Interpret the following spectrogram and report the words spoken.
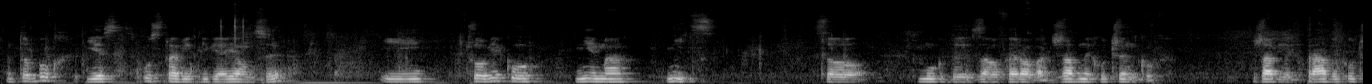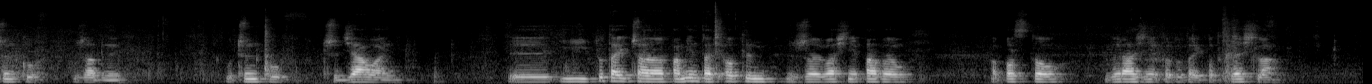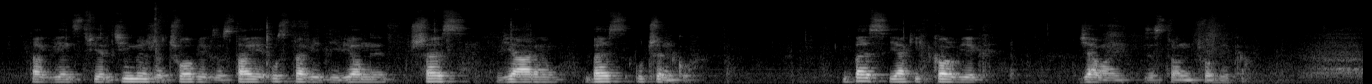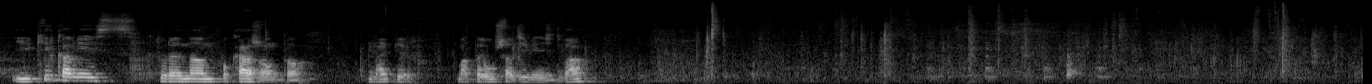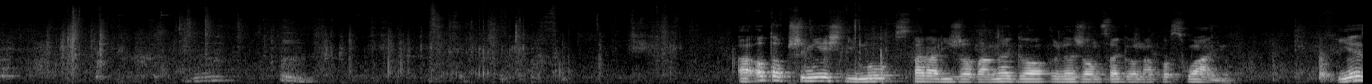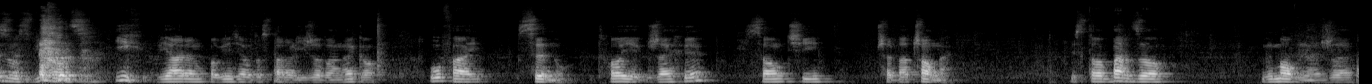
No to Bóg jest usprawiedliwiający i w człowieku nie ma nic, co mógłby zaoferować, żadnych uczynków, żadnych prawych uczynków, żadnych uczynków czy działań. Yy, I tutaj trzeba pamiętać o tym, że właśnie Paweł, apostoł, wyraźnie to tutaj podkreśla, tak więc twierdzimy, że człowiek zostaje usprawiedliwiony przez wiarę bez uczynków, bez jakichkolwiek działań ze strony człowieka. I kilka miejsc, które nam pokażą to. Najpierw Mateusza 9:2. A oto przynieśli mu sparaliżowanego, leżącego na posłaniu. Jezus, widząc ich wiarę, powiedział do sparaliżowanego: Ufaj, synu, Twoje grzechy są Ci przebaczone. Jest to bardzo wymowne, że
